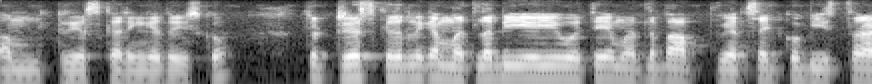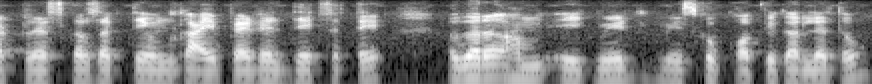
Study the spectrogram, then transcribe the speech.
हम ट्रेस करेंगे तो इसको। तो ट्रेस करने का मतलब यही होते हैं मतलब आप वेबसाइट को भी इस तरह ट्रेस कर सकते हैं उनका आई एड्रेस देख सकते हैं। अगर हम एक मिनट में इसको कॉपी कर लेते हो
